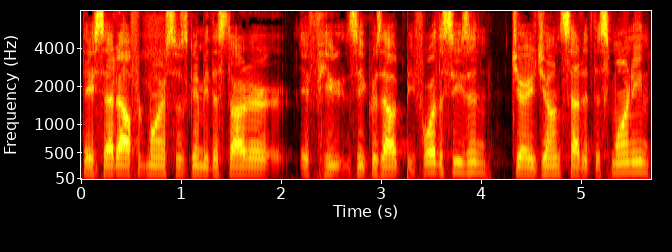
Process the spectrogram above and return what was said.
they said Alfred Morris was going to be the starter if he, Zeke was out before the season. Jerry Jones said it this morning.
